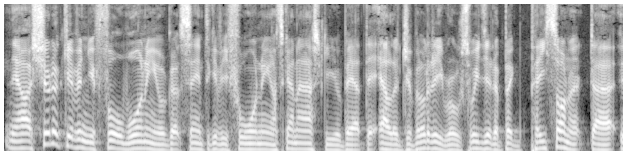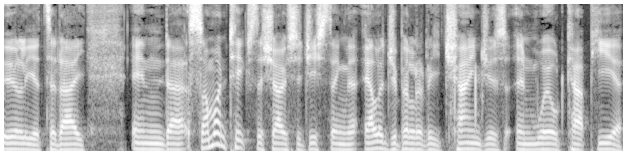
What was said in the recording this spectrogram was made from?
Now, I should have given you forewarning or got Sam to give you forewarning. I was going to ask you about the eligibility rules. We did a big piece on it uh, earlier today, and uh, someone texted the show suggesting that eligibility changes in World Cup year.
